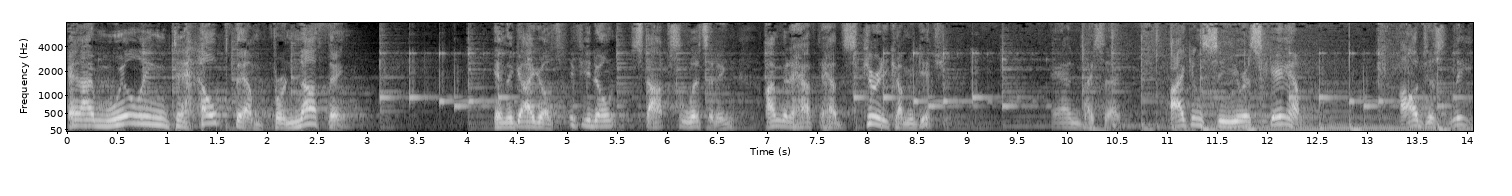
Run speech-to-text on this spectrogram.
And I'm willing to help them for nothing. And the guy goes, If you don't stop soliciting, I'm going to have to have security come and get you. And I said, I can see you're a scam. I'll just leave.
